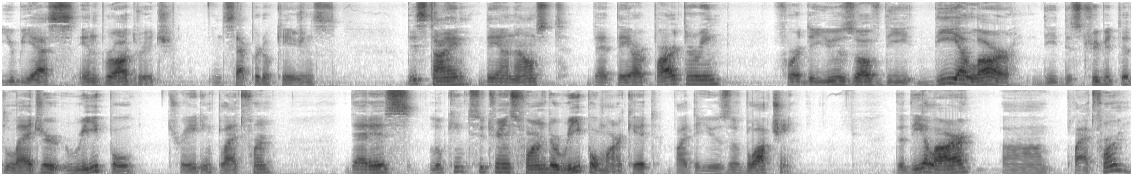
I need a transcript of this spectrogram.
UBS and Broadridge in separate occasions. This time they announced that they are partnering for the use of the DLR, the Distributed Ledger Repo trading platform that is looking to transform the repo market by the use of blockchain. The DLR uh, platform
